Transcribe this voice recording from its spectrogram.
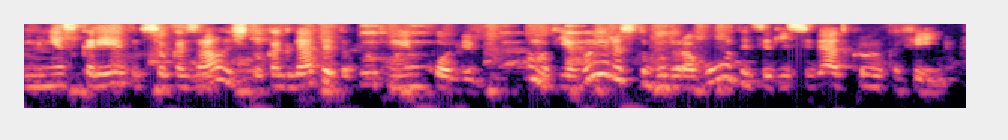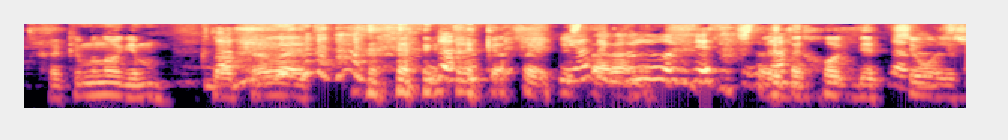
мне скорее это все казалось, что когда когда-то это будет моим хобби. Ну вот я вырасту, буду работать и для себя открою кофейню. Как и многим, кто открывает кафе Я так думала в детстве. Что это хобби всего лишь.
